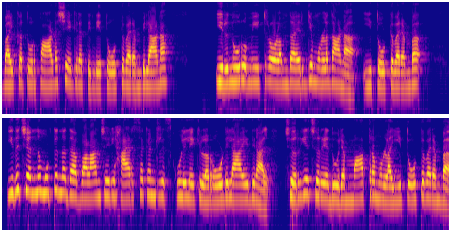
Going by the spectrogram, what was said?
വൈക്കത്തൂർ പാടശേഖരത്തിന്റെ തോട്ടുവരമ്പിലാണ്. ഇരുന്നൂറ് മീറ്ററോളം ദൈർഘ്യമുള്ളതാണ് ഈ തോട്ടുവരമ്പ്. ഇത് ചെന്ന് മുട്ടുന്നത് വളാഞ്ചേരി ഹയർ സെക്കൻഡറി സ്കൂളിലേക്കുള്ള റോഡിലായതിനാൽ ചെറിയ ചെറിയ ദൂരം മാത്രമുള്ള ഈ തോട്ടുവരമ്പ്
